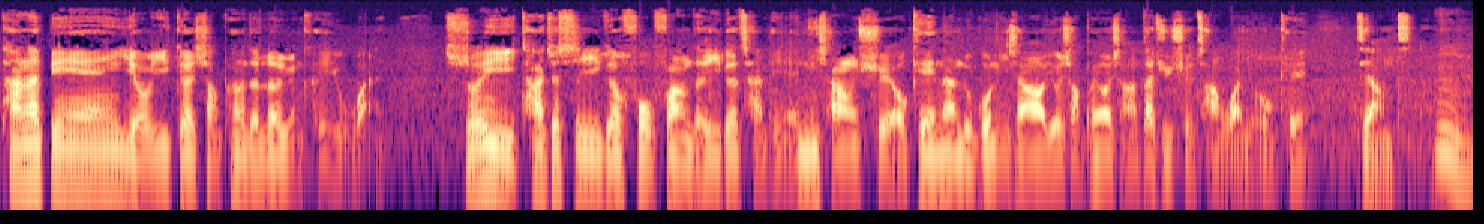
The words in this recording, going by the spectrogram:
他那边有一个小朋友的乐园可以玩，所以它就是一个 for fun 的一个产品。哎，你想学 OK？那如果你想要有小朋友想要带去雪场玩也 OK，这样子。嗯，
